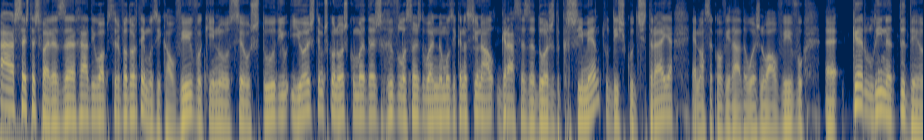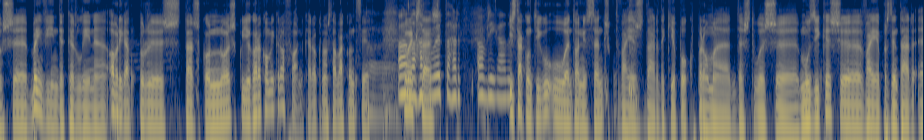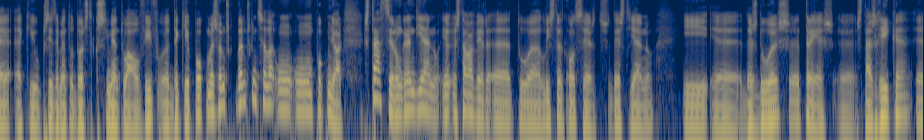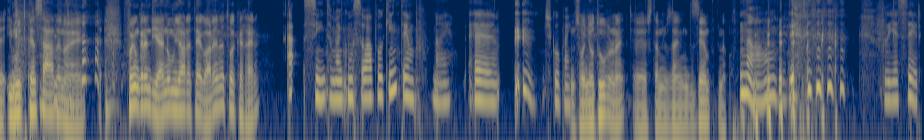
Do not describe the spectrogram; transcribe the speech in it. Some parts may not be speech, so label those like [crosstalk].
Às sextas-feiras, a Rádio Observador tem música ao vivo aqui no seu estúdio e hoje temos connosco uma das revelações do ano na música nacional, graças a Dores de Crescimento, disco de estreia. É nossa convidada hoje no ao vivo, a Carolina de Deus. Eh, bem-vinda, Carolina. Obrigado por estares connosco e agora com o microfone, que era o que não estava a acontecer. Ah. Como Olá, é que estás? Boa tarde, obrigada. E está contigo o António Santos, que te vai ajudar daqui a pouco para uma das tuas uh, músicas. Uh, vai apresentar uh, aqui o, precisamente o Dores de Crescimento ao vivo daqui a pouco, mas vamos, vamos conhecê-la um, um pouco melhor. Está a ser um grande ano. Eu, eu estava a ver a tua lista de concertos deste ano e uh, das duas, uh, três. Uh, estás rica e muito cansada, não é? [laughs] Foi um grande ano, o melhor até agora na tua carreira? Ah, sim, também começou há pouquinho tempo, não é? [clears throat] Desculpem. Começou em outubro, não é? estamos em dezembro, não? Não, [laughs] podia ser.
